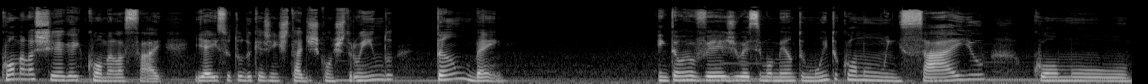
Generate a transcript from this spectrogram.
como ela chega e como ela sai. E é isso tudo que a gente está desconstruindo também. Então, eu vejo esse momento muito como um ensaio, como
